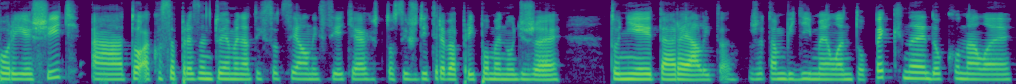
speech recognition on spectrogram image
poriešiť a to, ako sa prezentujeme na tých sociálnych sieťach, to si vždy treba pripomenúť, že to nie je tá realita. Že tam vidíme len to pekné, dokonalé,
